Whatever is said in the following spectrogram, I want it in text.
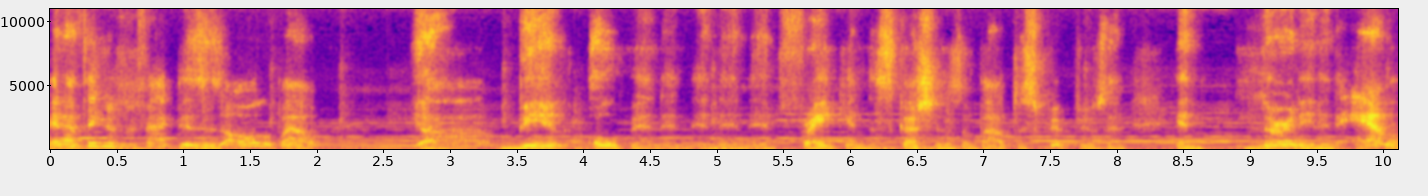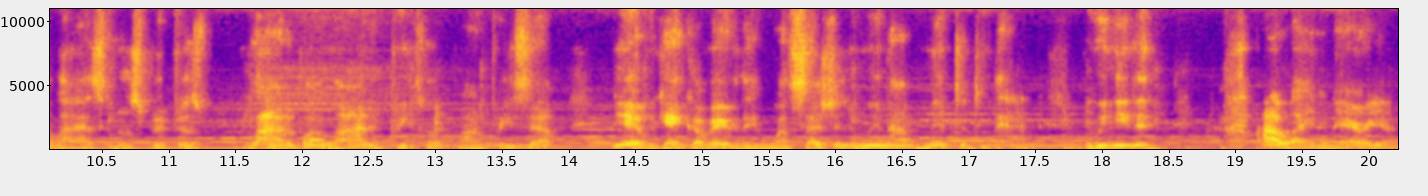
And I think the fact is, it's all about uh, being open and, and, and, frank in discussions about the scriptures and, and learning and analyzing those scriptures line upon line and precept upon precept. Yeah, we can't cover everything in one session, and we're not meant to do that. But we need to highlight an area.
